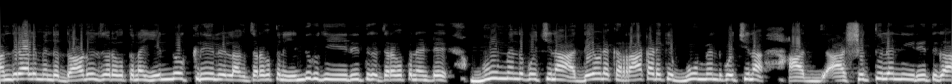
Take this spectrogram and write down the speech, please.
మందిరాల మీద దాడులు జరుగుతున్నాయి ఎన్నో క్రియలు ఇలా జరుగుతున్నాయి. ఎందుకు ఈ రీతిగా జరుగుతున్నాయి అంటే భూమి మీదకి వచ్చిన దేవుడి యొక్క రాకడికి భూమి మీదకి వచ్చిన ఆ ఆ శక్తులన్నీ ఈ రీతిగా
